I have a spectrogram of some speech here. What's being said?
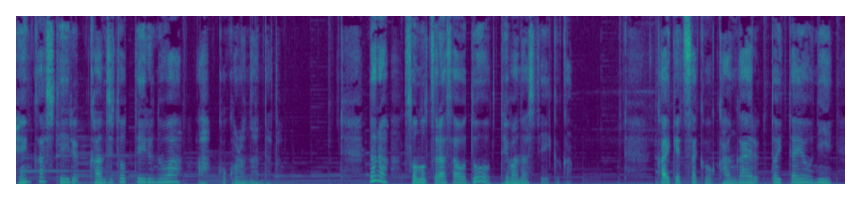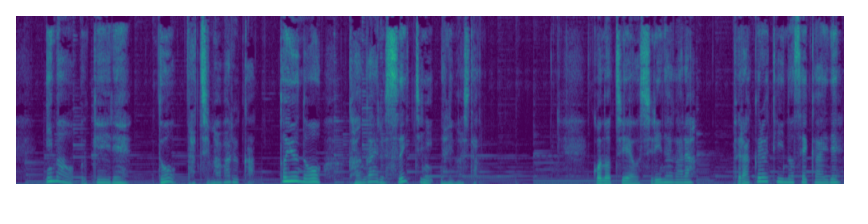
変化している感じ取っているのはあ心なんだと。ならその辛さをどう手放していくか。解決策を考えるといったように今を受け入れどう立ち回るか。というのを考えるスイッチになりました。この知恵を知りながらプラクルティの世界で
